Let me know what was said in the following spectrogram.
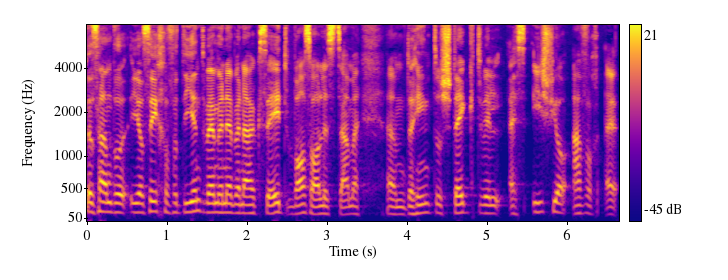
Das habt ihr ja sicher verdient, wenn man eben auch sieht, was alles zusammen ähm, dahinter steckt, weil es ist ja einfach ein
